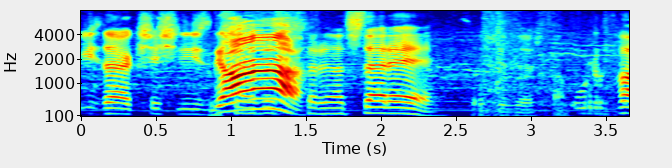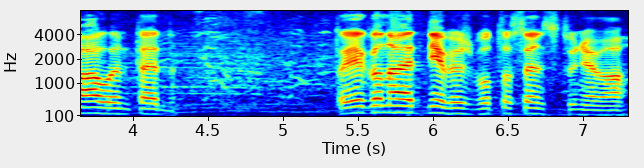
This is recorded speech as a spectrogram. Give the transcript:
Widzę jak się ślizga. Myślałem, że jest A! 4 na 4 Co się dzieje tam? Urwałem ten. To jego nawet nie wiesz, bo to sensu tu nie ma.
